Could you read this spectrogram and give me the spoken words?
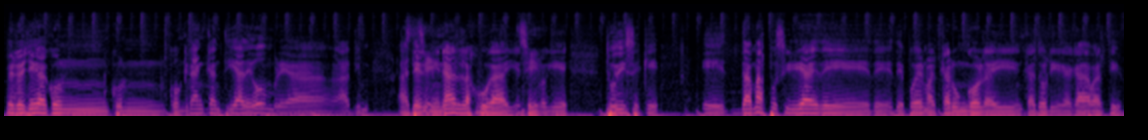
Pero llega con, con- con gran cantidad de hombres a, a tim- a terminar la jugada. Y eso Sí. es lo que tú dices que eh, da más posibilidades de, de- de poder marcar un gol ahí en Católica cada partido.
